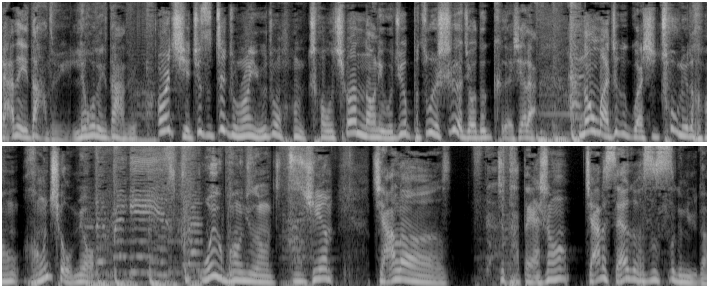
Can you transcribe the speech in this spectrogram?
加的一大堆，聊的一大堆，而且就是这种人有一种很超强的能力，我觉得不做社交都可惜了，能把这个关系处理的很很巧妙。我有个朋友就是之前加了。就他单身，加了三个还是四个女的，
